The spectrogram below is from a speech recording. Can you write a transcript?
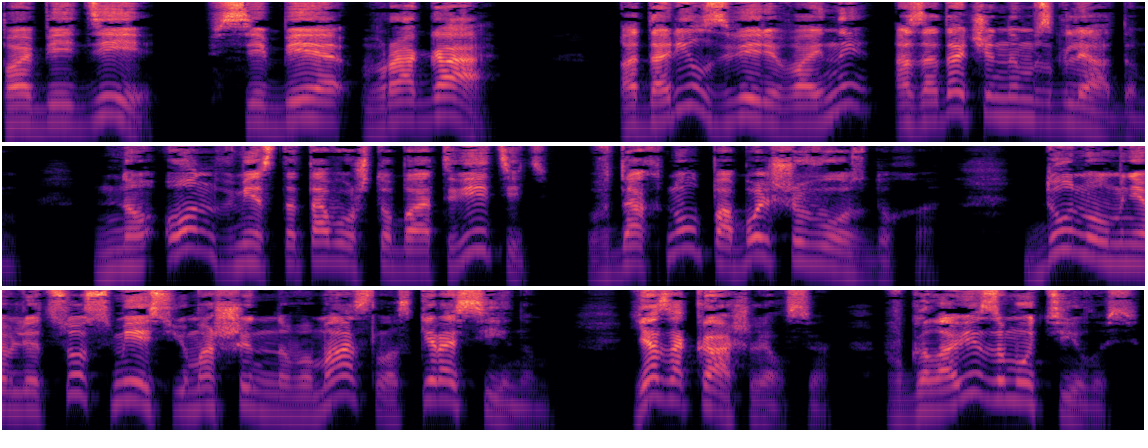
«Победи в себе врага!» Одарил зверя войны озадаченным взглядом. Но он, вместо того, чтобы ответить, вдохнул побольше воздуха. Дунул мне в лицо смесью машинного масла с керосином. Я закашлялся. В голове замутилось.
